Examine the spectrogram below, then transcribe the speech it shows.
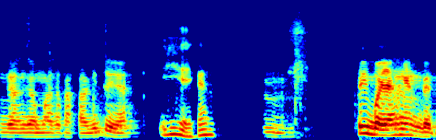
enggak enggak masuk akal gitu ya. iya kan? Hmm. Tapi bayangin, deh,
